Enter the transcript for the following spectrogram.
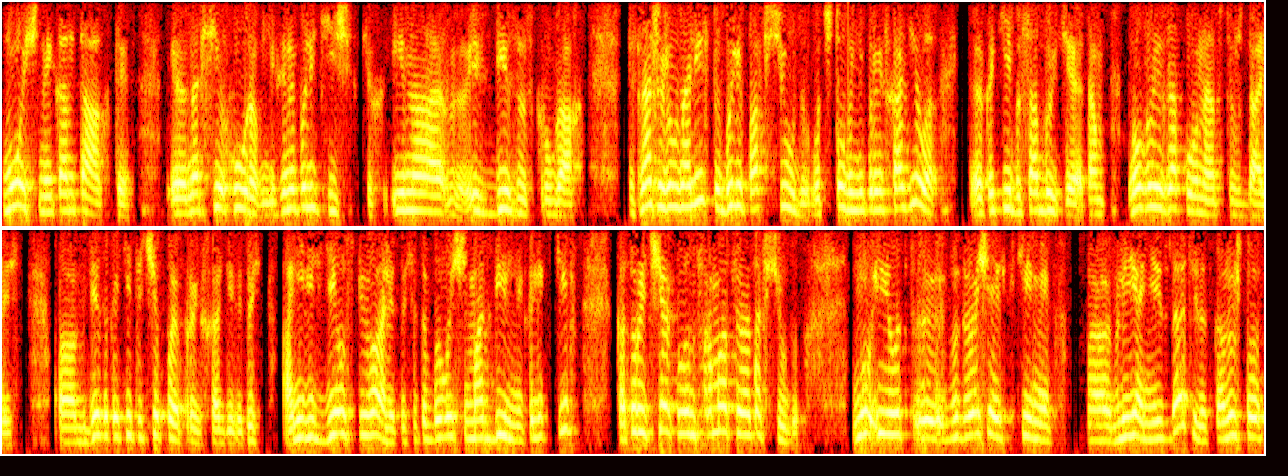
мощные контакты э, на всех уровнях, и на политических, и, на, и в бизнес-кругах. То есть наши журналисты были повсюду. Вот что бы ни происходило, э, какие бы события, там новые законы обсуждались, э, где-то какие-то ЧП происходили. То есть они везде успевали. То есть это был очень мобильный коллектив, который черпал информацию отовсюду. Ну и вот возвращаясь к теме влияния издателя, скажу, что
